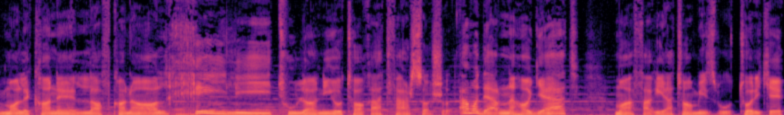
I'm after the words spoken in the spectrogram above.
مالکان لاف کانال خیلی طولانی و طاقت فرسا شد. اما در نهایت موفقیت آمیز بود. طوری که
